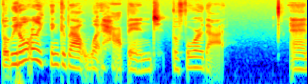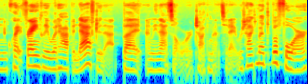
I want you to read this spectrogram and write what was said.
But we don't really think about what happened before that. And quite frankly, what happened after that. But I mean, that's not what we're talking about today. We're talking about the before.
